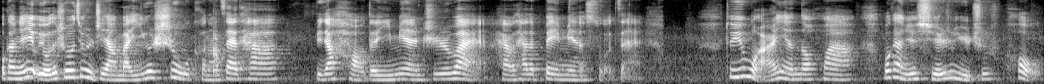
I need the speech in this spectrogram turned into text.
我感觉有有的时候就是这样吧，一个事物可能在它比较好的一面之外，还有它的背面所在。对于我而言的话，我感觉学日语之后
